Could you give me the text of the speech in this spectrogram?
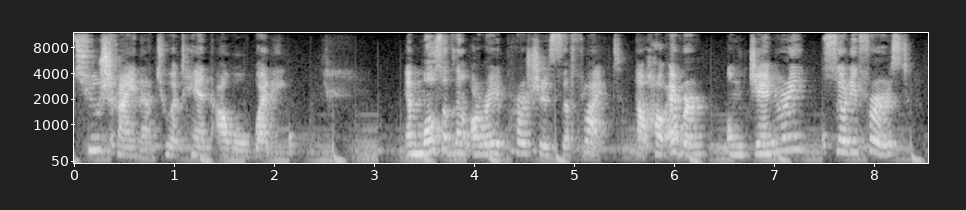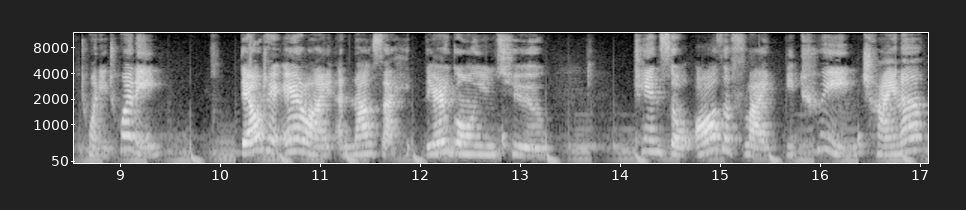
to China to attend our wedding. And most of them already purchased the flight. Now, however, on January 31st, 2020, Delta Airline announced that they're going to cancel all the flight between China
